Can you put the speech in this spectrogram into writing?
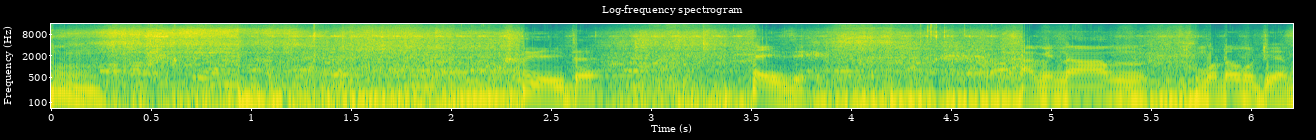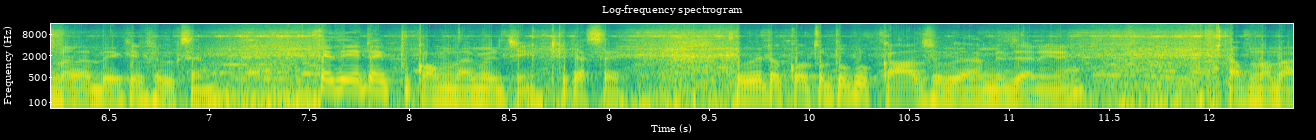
হুম। এইটা। এই যে, আমি নাম মোটামুটি আপনারা দেখে ফেলছেন। এই যে এটা একটু কম দামের জিনিস, ঠিক আছে? তবে এটা কতটুকু কাজ হবে আমি জানি না। আপনারা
